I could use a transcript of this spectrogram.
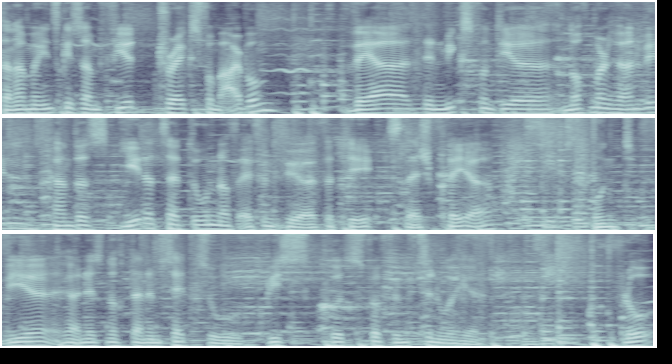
dann haben wir insgesamt vier Tracks vom Album. Wer den Mix von dir nochmal hören will, kann das jederzeit tun auf fm4 slash player. Und wir hören jetzt noch deinem Set zu, bis kurz vor 15 Uhr hier. Flo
